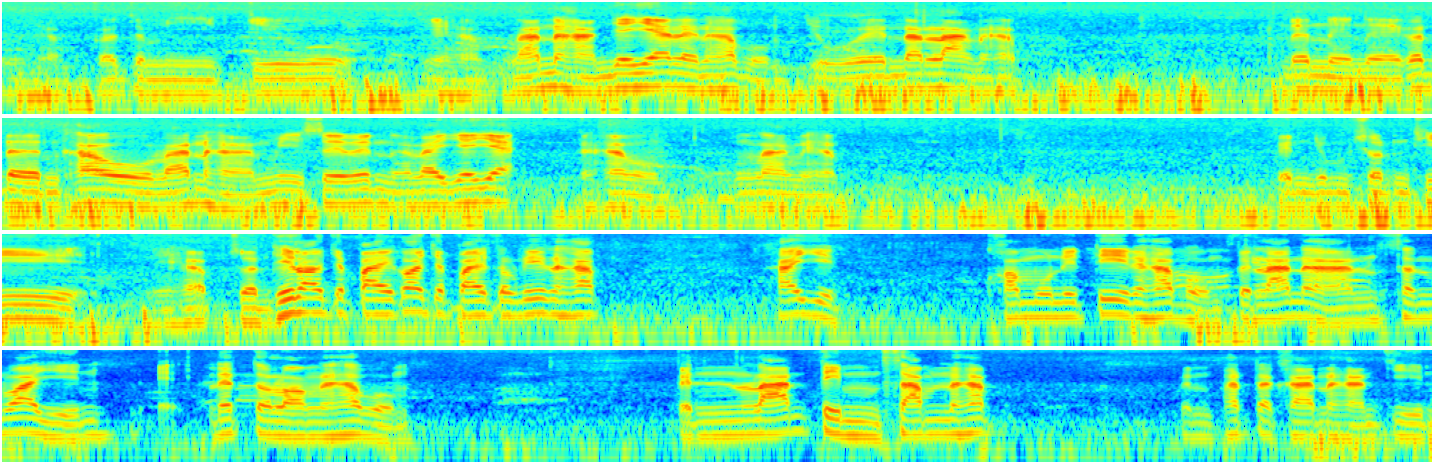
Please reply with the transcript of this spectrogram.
นี่ครับ ก็จะมีกิวนี่ครับร้านอาหารเยอะแยะเลยนะครับ ผมอยู่บริเวณด้านล่างนะครับ เดินเหนื่อยๆก็เดินเข้าร้านอาหารมีเซเว่นอะไรเยอะแยะนะครับผมข้างล่างนี่ครับ เป็นชุมชนที่นี่ครับ ส่วนที่เราจะไปก็จะไปตรงนี้นะครับค่ายหยิด คอมมูนิตี้นะครับผมเป็นร้านอาหารซันว่าหยินเรสตอรองนะครับผม เป็นร้านติ่มซำนะครับ เป็นพัตตาคารอาหารจีน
